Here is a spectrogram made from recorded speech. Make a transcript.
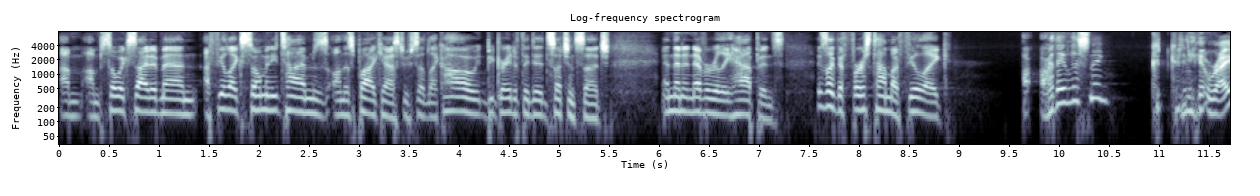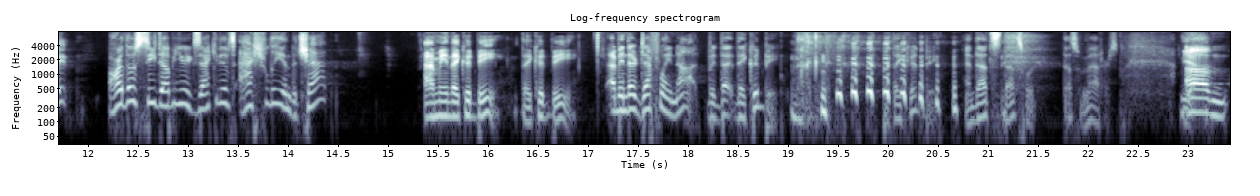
I'm I'm so excited, man. I feel like so many times on this podcast we've said like, "Oh, it'd be great if they did such and such." And then it never really happens. It's like the first time I feel like are, are they listening? Could, could it be, right? are those CW executives actually in the chat? I mean, they could be. They could be. I mean, they're definitely not, but that, they could be. but they could be, and that's that's what that's what matters. Um,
